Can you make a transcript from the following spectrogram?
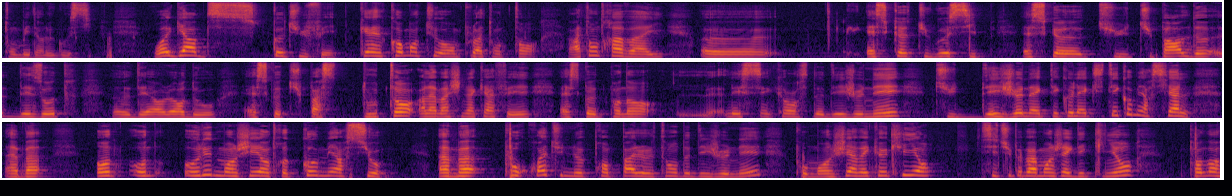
tomber dans le gossip. Regarde ce que tu fais. comment tu emploies ton temps à ton travail. Euh, est-ce que tu gossipes? Est-ce que tu, tu parles de, des autres euh, derrière leur dos? Est-ce que tu passes tout le temps à la machine à café? Est-ce que pendant les séquences de déjeuner, tu déjeunes avec tes collègues? Si tu es commercial, eh ben, au lieu de manger entre commerciaux ah bah, pourquoi tu ne prends pas le temps de déjeuner pour manger avec un client? Si tu peux pas manger avec des clients, pendant,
